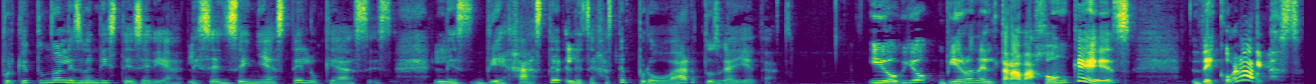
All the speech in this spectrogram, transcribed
Porque tú no les vendiste ese día, les enseñaste lo que haces, les dejaste, les dejaste probar tus galletas. Y obvio, vieron el trabajón que es decorarlas.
